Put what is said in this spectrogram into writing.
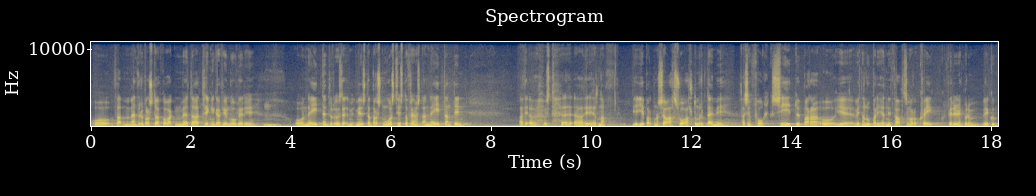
og það, menn þurfa bara að stökka á vagnin með þetta, tryggingafélag og fleiri mm. og neytendur, mér finnst það bara snúast fyrst og fremst að neytandin að, að, að, að hérna, ég er bara búin að sjá allt, svo allt um mörg dæmi þar sem fólk situr bara og ég vitna nú bara í hérna þátt sem var á kveik fyrir einhverjum vikum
